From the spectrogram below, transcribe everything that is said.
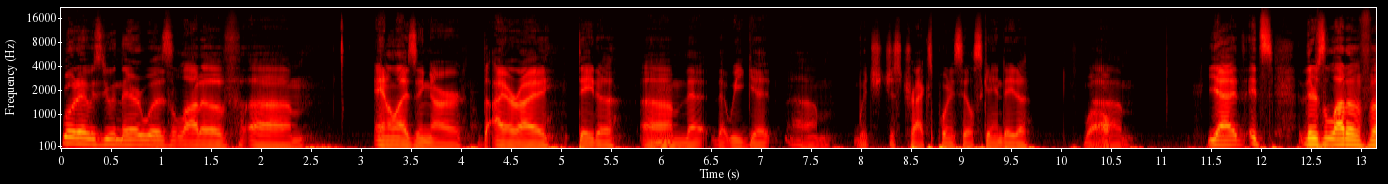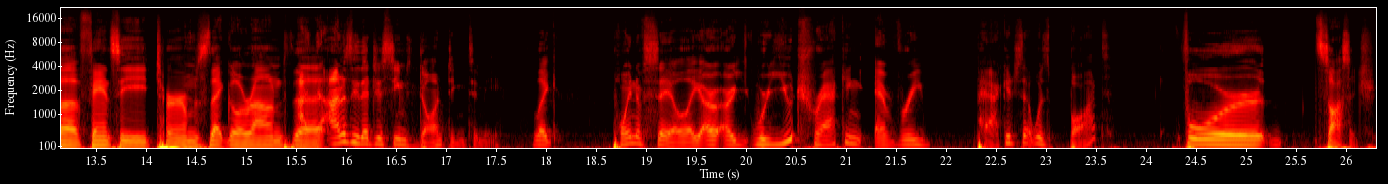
what I was doing there was a lot of um, analyzing our the IRI data um, that that we get, um, which just tracks point of sale scan data. Wow. Um, yeah, it- it's there's a lot of uh, fancy terms that go around I- the. honestly, that just seems daunting to me. Like, point of sale. Like, are, are were you tracking every package that was bought? for sausage.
